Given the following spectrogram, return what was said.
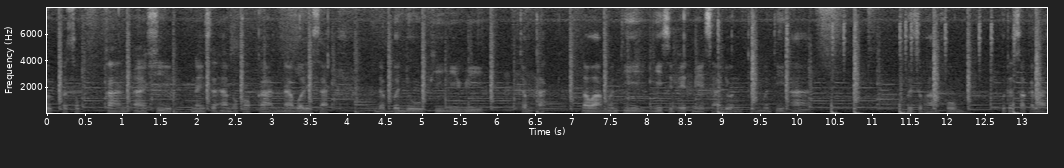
ฝึกประสบการณ์อาชีพในสถานประกอบการหน้าบริษัท WPEV จำกัด ระหว่างวันที่ 21 เมษายน ถึงวันที่ 5 พฤษภาคม พุทธศักราช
